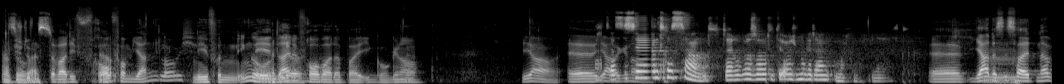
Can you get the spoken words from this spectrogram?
Also Stimmt, was. da war die Frau Ja. vom Jan, glaube ich. Nee, von Ingo. Nee, und deine der- Frau war dabei, Ingo, genau. Ja, äh, Ach, ja, das ist ja genau. interessant. Darüber solltet ihr euch mal Gedanken machen vielleicht. Äh, ja, das ist halt, ne,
